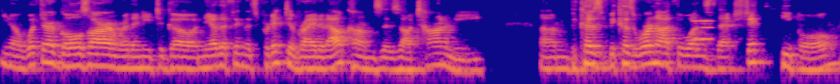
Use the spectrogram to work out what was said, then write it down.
you know what their goals are and where they need to go and the other thing that's predictive right of outcomes is autonomy um, because because we're not the ones that fix people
